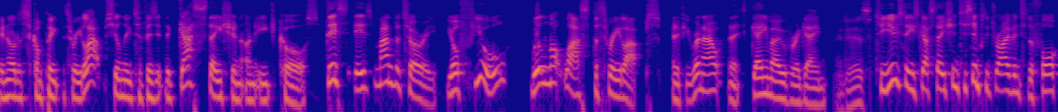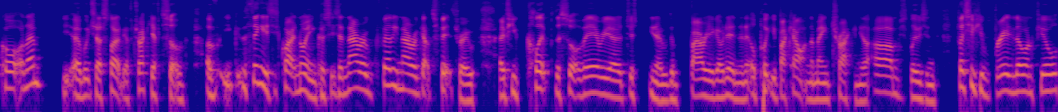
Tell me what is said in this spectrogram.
In order to complete the three laps, you'll need to visit the gas station on each course. This is mandatory. Your fuel will not last the three laps. And if you run out, then it's game over again. It is. To use these gas stations, you simply drive into the forecourt on them. Uh, which are slightly off track. You have to sort of, of the thing is, it's quite annoying because it's a narrow, fairly narrow gap to fit through. If you clip the sort of area, just you know, the barrier going in, then it'll put you back out on the main track, and you're like, oh, I'm just losing. Especially if you're really low on fuel.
